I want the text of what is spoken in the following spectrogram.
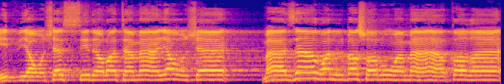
إذ يغشى السدرة ما يغشى ما زاغ البصر وما طغى.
